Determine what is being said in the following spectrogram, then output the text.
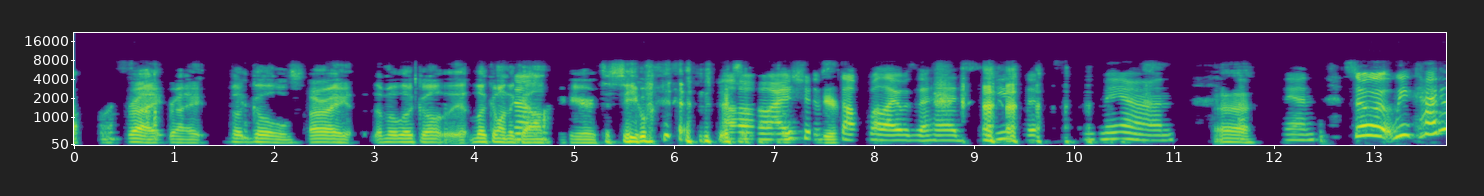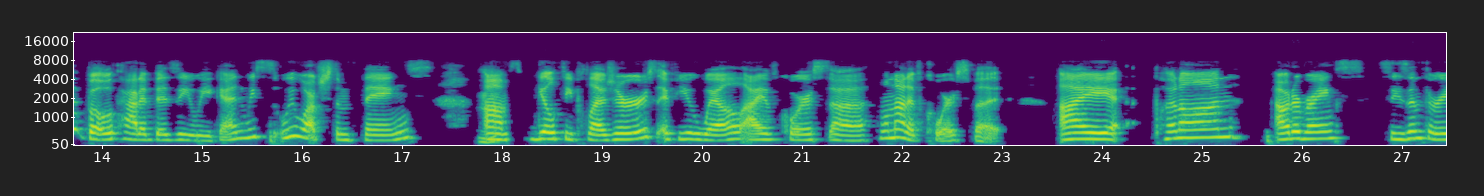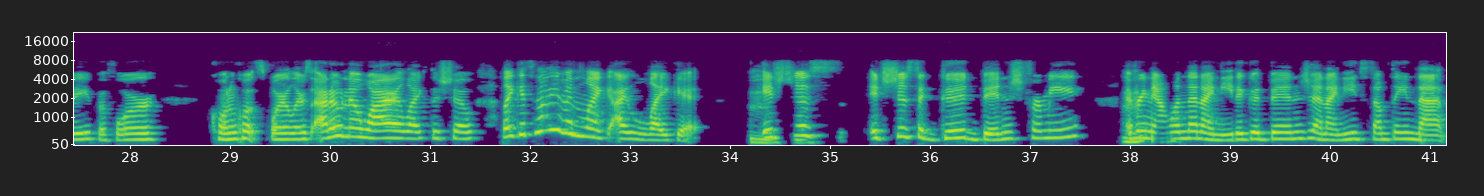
Right, right. But goals. All right. I'm gonna look on look on the no. calendar here to see when. oh, I should have stopped while I was ahead. Jesus, man. Uh, man. So we kind of both had a busy weekend. We we watched some things, mm-hmm. um, guilty pleasures, if you will. I of course, uh, well, not of course, but I put on Outer Banks season three before quote unquote spoilers. I don't know why I like the show. Like it's not even like I like it. Mm-hmm. It's just it's just a good binge for me. Mm-hmm. Every now and then I need a good binge and I need something that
